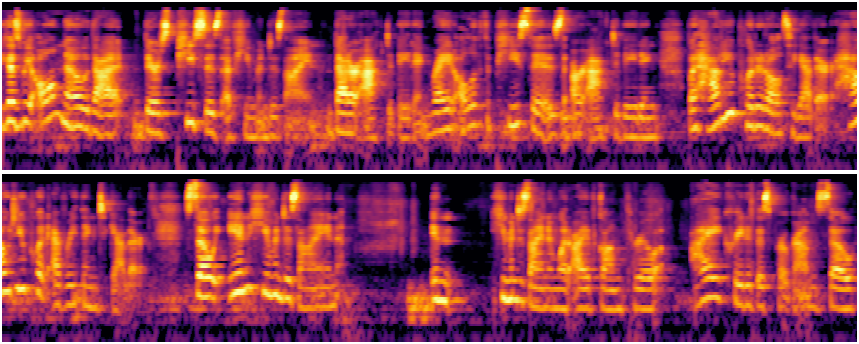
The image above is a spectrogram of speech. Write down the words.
Because we all know that there's pieces of human design that are activating, right? All of the pieces are activating, but how do you put it all together? How do you put everything together? So in human design, in human design and what I've gone through, I created this program so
